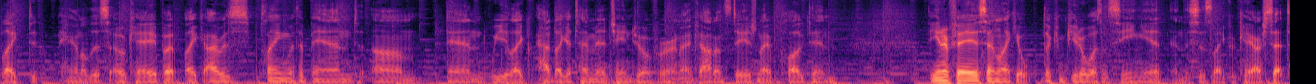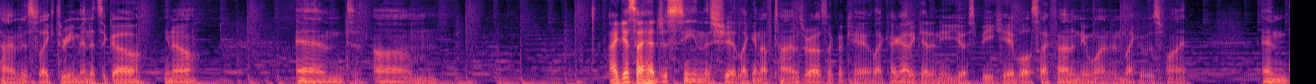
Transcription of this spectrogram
like did handle this okay, but like I was playing with a band, um, and we like had like a 10 minute changeover and I got on stage and I plugged in the interface and like it, the computer wasn't seeing it. And this is like, okay, our set time is like three minutes ago, you know? And, um, I guess I had just seen this shit like enough times where I was like, okay, like I got to get a new USB cable. So I found a new one and like it was fine. and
